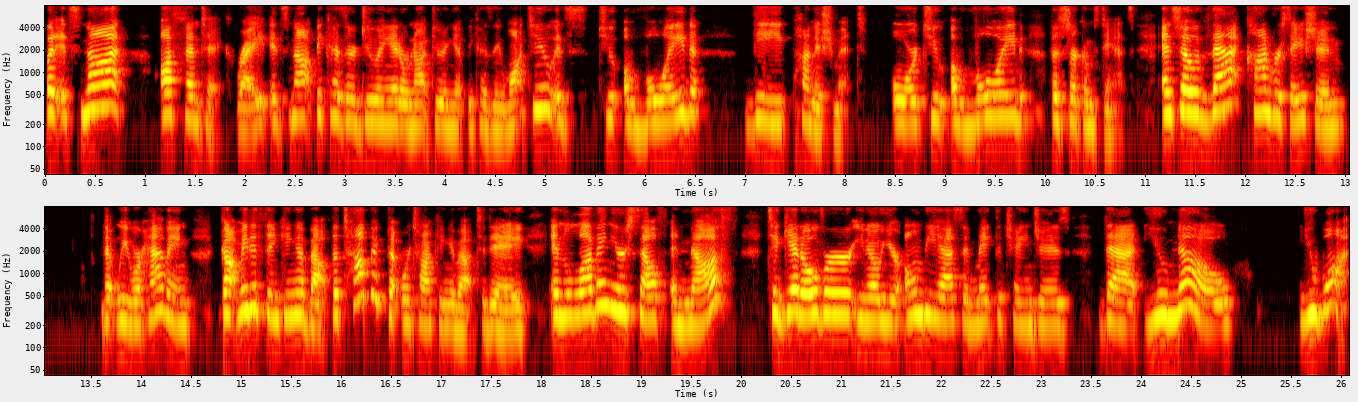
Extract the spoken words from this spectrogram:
but it's not authentic, right? It's not because they're doing it or not doing it because they want to. It's to avoid the punishment or to avoid the circumstance. And so that conversation that we were having got me to thinking about the topic that we're talking about today in loving yourself enough to get over, you know, your own BS and make the changes that you know you want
